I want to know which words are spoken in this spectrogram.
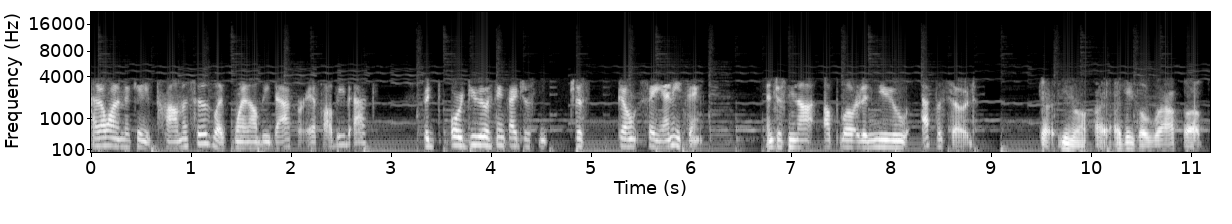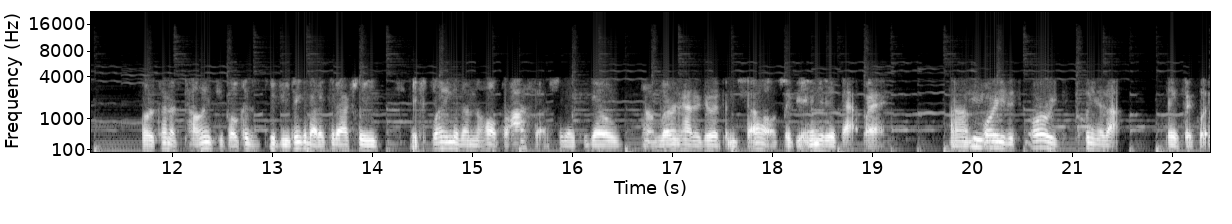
I don't want to make any promises like when I'll be back or if I'll be back. But, or do you think I just, just don't say anything and just not upload a new episode? that, you know, I, I think a wrap up or kind of telling people, because if you think about it, could actually explain to them the whole process so they could go you know, learn how to do it themselves if you ended it that way. Um, Mhm. Or you just, or we clean it up, basically.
